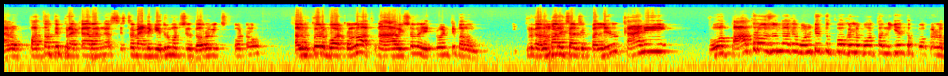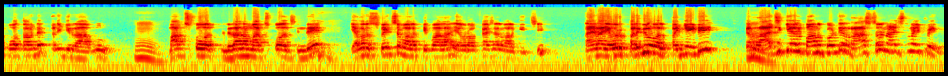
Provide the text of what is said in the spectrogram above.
ఆయన పద్ధతి ప్రకారంగా సిస్టమేటిక్ ఎదురు మనుషులు గౌరవించుకోవటం కలుపుకొని పోవటంలో అతను ఆ విషయంలో ఎటువంటి మనం ఇప్పుడు అనుమానించాల్సిన పని లేదు. కానీ ఓ పాత రోజుల్లాగా ఒంటెత్తు పోకళ్ళు పోతాం నియంత పోకళ్ళు పోతాం అంటే పనికి రావు మార్చుకోవాల్సి విధానం మార్చుకోవాల్సిందే. ఎవరు స్వేచ్ఛ వాళ్ళకి ఇవ్వాలా ఎవరు అవకాశాలు వాళ్ళకి ఇచ్చి ఆయన ఎవరు పరిధిలో వాళ్ళు పనిచేయండి రాజకీయాలు పానుకోండి రాష్ట్రం నాశనం అయిపోయింది.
